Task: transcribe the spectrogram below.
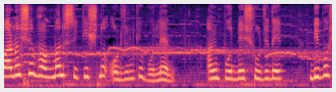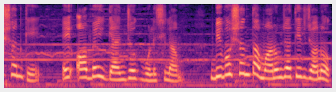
পরমেশ্বর ভগবান শ্রীকৃষ্ণ অর্জুনকে বললেন, আমি পূর্বে সূর্যদেব বিবস্বানকে এই অব্যয় জ্ঞানযোগ বলেছিলাম। বিবস্বান তা মানবজাতির জনক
